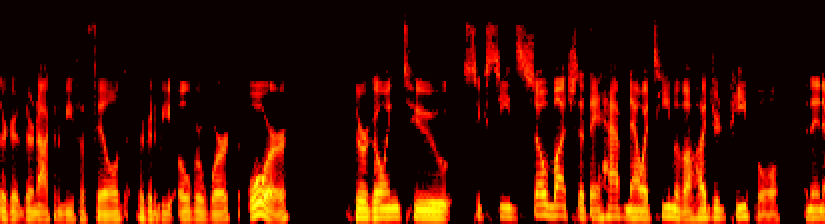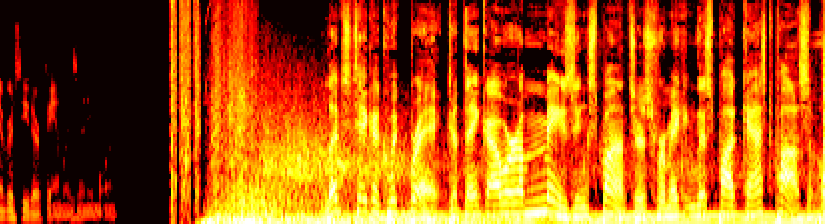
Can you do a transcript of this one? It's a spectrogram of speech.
they're they're not going to be fulfilled. They're going to be overworked, or they're going to succeed so much that they have now a team of 100 people and they never see their families anymore. Let's take a quick break to thank our amazing sponsors for making this podcast possible.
